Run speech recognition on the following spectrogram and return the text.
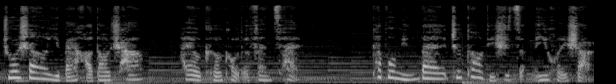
桌上已摆好刀叉，还有可口的饭菜。他不明白这到底是怎么一回事儿。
